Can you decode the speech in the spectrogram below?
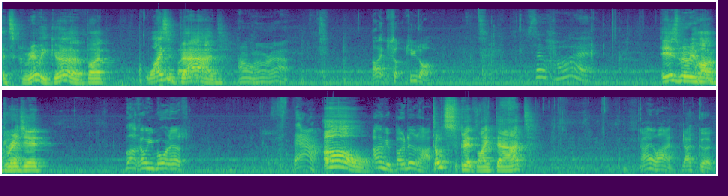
It's really good, but why is it bad? I don't remember that. I like to suck cheese off so hot. It is really hot, Bridget. Fuck, I'll eat more of this. Yeah. Oh! I don't get bugged this hot. Don't spit like that. I ain't lying. That's good.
